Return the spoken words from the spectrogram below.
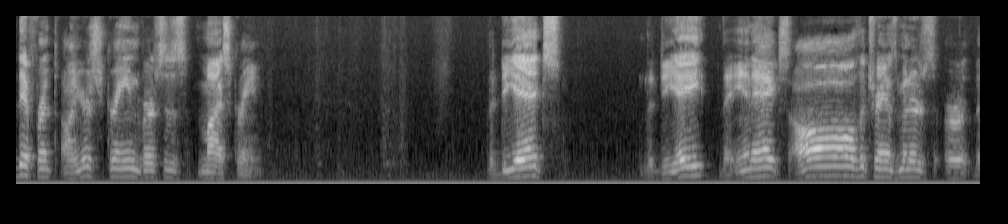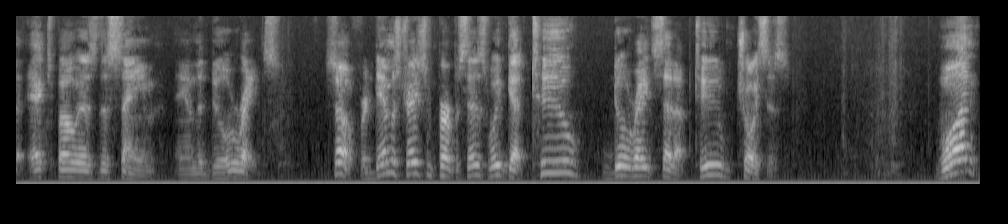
different on your screen versus my screen. The DX, the D8, the NX, all the transmitters, or the Expo is the same, and the dual rates. So, for demonstration purposes, we've got two dual rates set up, two choices. One,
